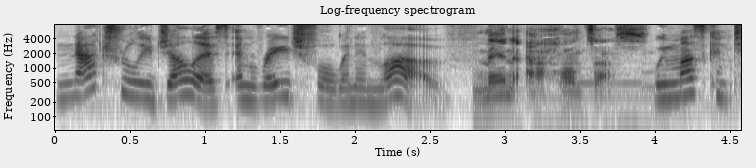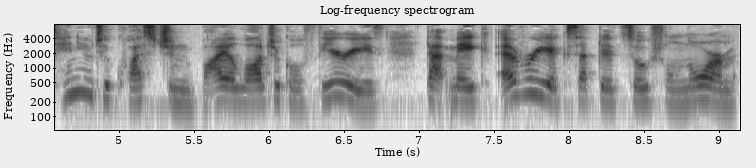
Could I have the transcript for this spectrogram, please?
naturally jealous and rageful when in love. Men are hunters. We must continue to question biological theories that make every accepted social norm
